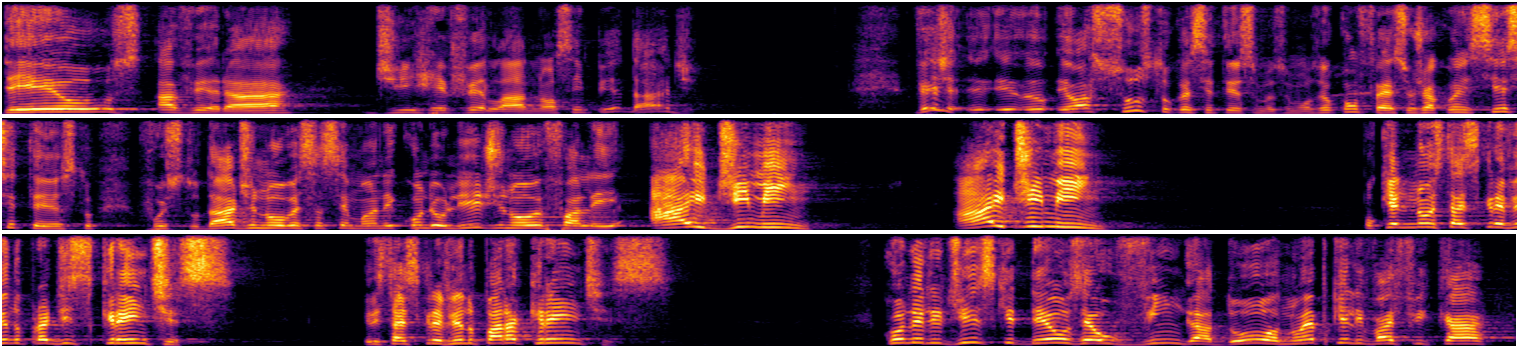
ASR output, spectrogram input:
Deus haverá de revelar nossa impiedade. Veja, eu, eu, assusto com esse texto, meus irmãos. Eu confesso, eu já conhecia esse texto, fui estudar de novo essa semana, e quando eu li de novo, eu falei: ai de mim, ai de mim. Porque ele não está escrevendo para descrentes, ele está escrevendo para crentes. Quando ele diz que Deus é o vingador, não é porque ele vai ficar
